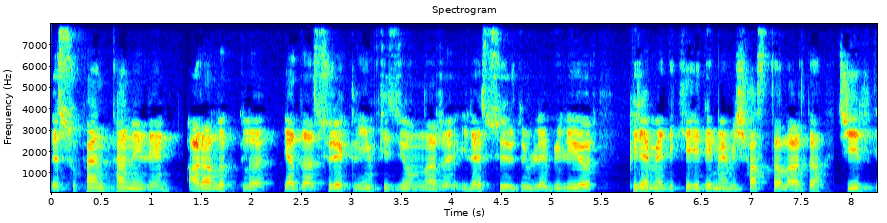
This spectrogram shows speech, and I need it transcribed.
ve sufentanilin aralıklı ya da sürekli infüzyonları ile sürdürülebiliyor. Premedike edilmemiş hastalarda cilt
